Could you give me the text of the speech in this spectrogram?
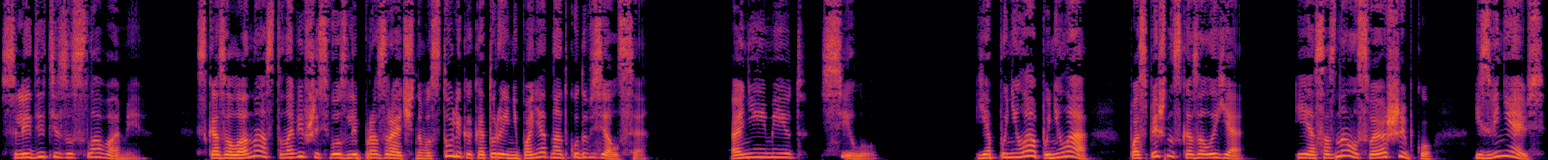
«Следите за словами», — сказала она, остановившись возле прозрачного столика, который непонятно откуда взялся. — они имеют силу. Я поняла, поняла, поспешно сказала я. И осознала свою ошибку. Извиняюсь.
